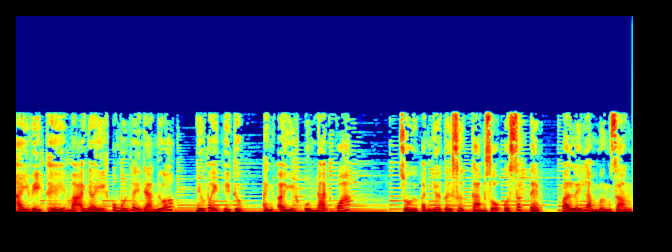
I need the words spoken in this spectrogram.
Hay vì thế mà anh ấy không muốn về nhà nữa, nếu vậy thì thực anh ấy khốn nạn quá. Rồi Văn nhớ tới sự cám dỗ của sắc đẹp và lấy làm mừng rằng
